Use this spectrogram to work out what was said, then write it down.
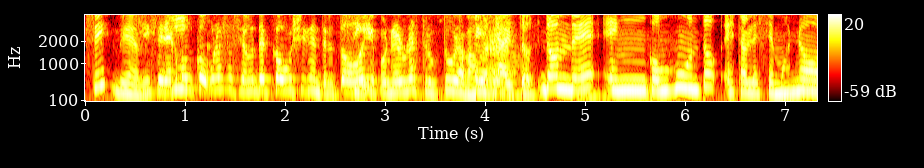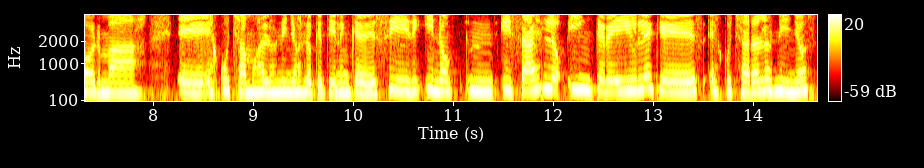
Sí, bien. Y sería como una sesión de coaching entre todos y poner una estructura más Exacto, donde en conjunto establecemos normas, eh, escuchamos a los niños lo que tienen que decir y no y sabes lo increíble que es escuchar a los niños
